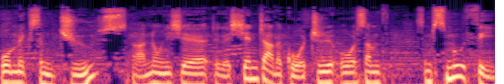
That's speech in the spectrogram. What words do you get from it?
or make some juice. 啊，弄一些这个鲜榨的果汁，or some some smoothie.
